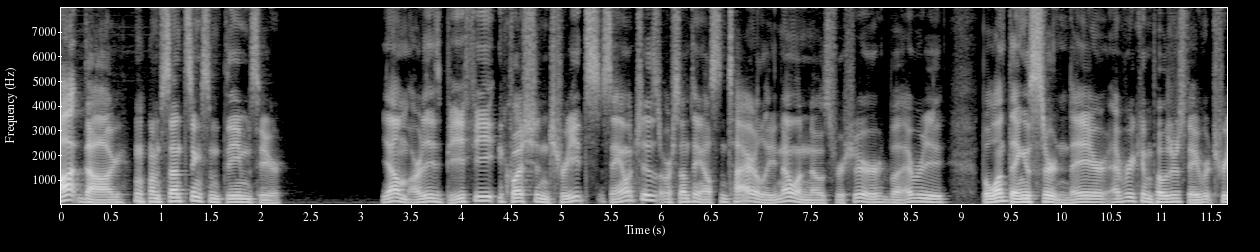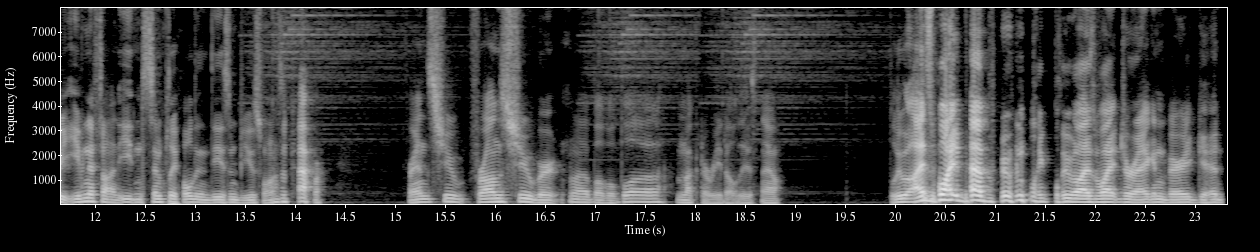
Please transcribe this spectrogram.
Hot dog. I'm sensing some themes here. Yum, are these beefy question treats, sandwiches, or something else entirely? No one knows for sure, but every but one thing is certain, they are every composer's favorite treat, even if not eaten, simply holding these imbues one of the power. Franz, Schubert, Franz Schubert, blah, blah, blah, blah. I'm not going to read all these now. Blue Eyes White Baboon, like Blue Eyes White Dragon, very good.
